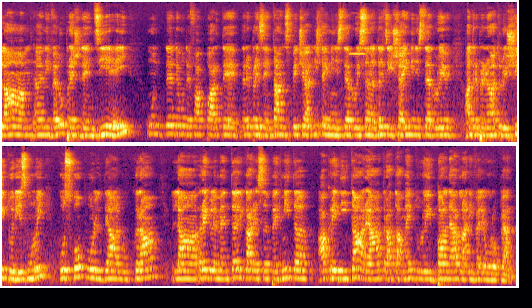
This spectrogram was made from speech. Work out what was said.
la uh, nivelul președinției, unde, de unde fac parte reprezentanți specialiști ai Ministerului Sănătății și ai Ministerului Antreprenoriatului și Turismului, cu scopul de a lucra la reglementări care să permită acreditarea tratamentului balnear la nivel european.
